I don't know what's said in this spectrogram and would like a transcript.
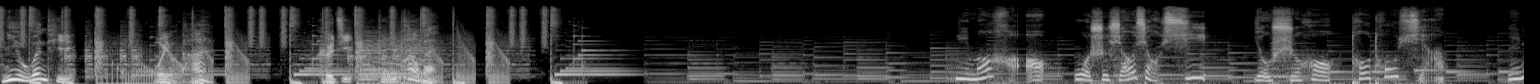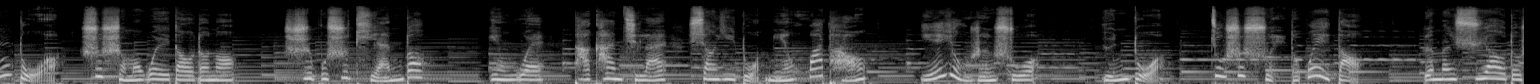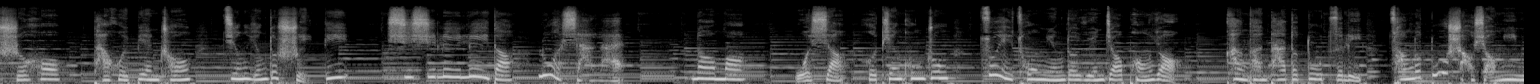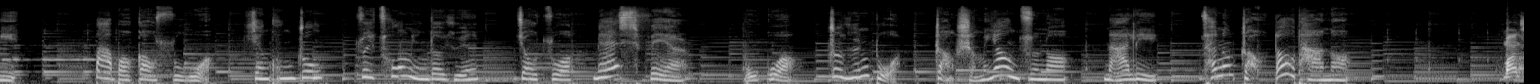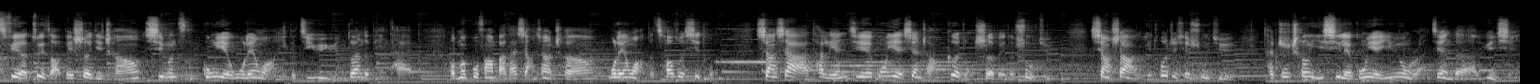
你有问题，我有答案。科技不怕问。你们好，我是小小溪。有时候偷偷想，云朵是什么味道的呢？是不是甜的？因为它看起来像一朵棉花糖。也有人说，云朵就是水的味道。人们需要的时候，它会变成晶莹的水滴，淅淅沥沥地落下来。那么，我想和天空中最聪明的云交朋友，看看它的肚子里藏了多少小秘密。爸爸告诉我，天空中最聪明的云叫做 Mansphere。不过，这云朵长什么样子呢？哪里才能找到它呢？MindSphere 最早被设计成西门子工业物联网一个基于云端的平台，我们不妨把它想象成物联网的操作系统。向下，它连接工业现场各种设备的数据；向上，依托这些数据，它支撑一系列工业应用软件的运行。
